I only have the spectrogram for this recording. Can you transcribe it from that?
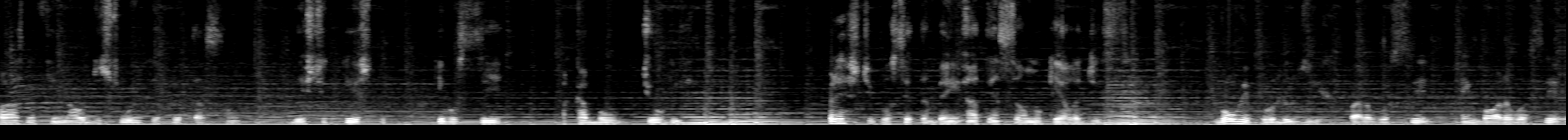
faz no final de sua interpretação deste texto que você acabou de ouvir. Preste você também atenção no que ela disse. Vou reproduzir para você, embora você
